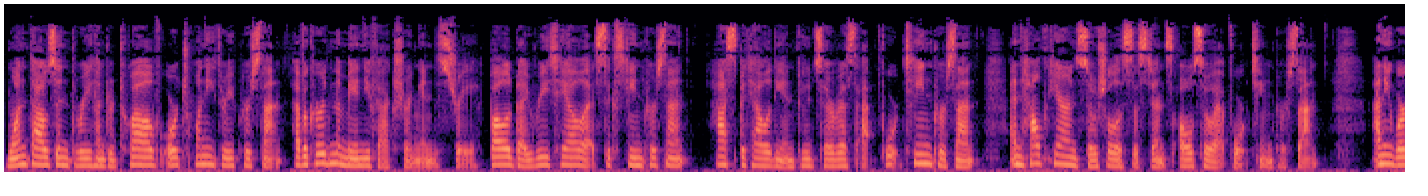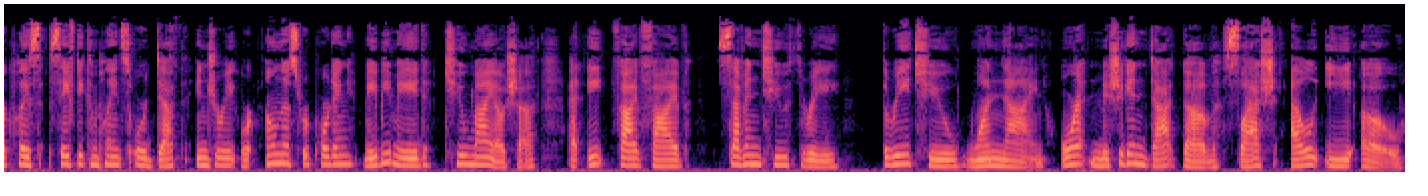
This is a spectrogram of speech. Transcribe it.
1,312 or 23%, have occurred in the manufacturing industry, followed by retail at 16%, hospitality and food service at 14%, and healthcare and social assistance also at 14%. Any workplace safety complaints or death, injury, or illness reporting may be made to MIOSHA at 855 723 3219 or at michigan.gov slash LEO.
